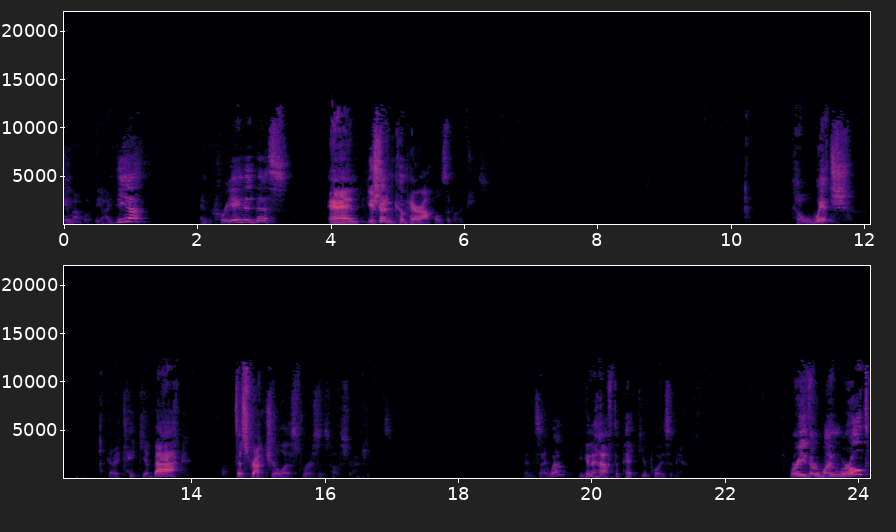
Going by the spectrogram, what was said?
came up with the idea and created this, and you shouldn't compare apples and oranges. To which, going to take you back to structuralist versus post-structuralist. And say, well, you're going to have to pick your poison here. We're either one world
